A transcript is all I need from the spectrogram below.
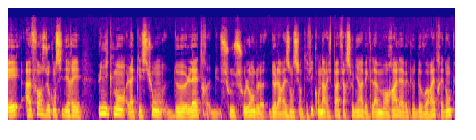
Et à force de considérer uniquement la question de l'être sous, l'angle de la raison scientifique, on n'arrive pas à faire ce lien avec la morale et avec le devoir-être. Et donc,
